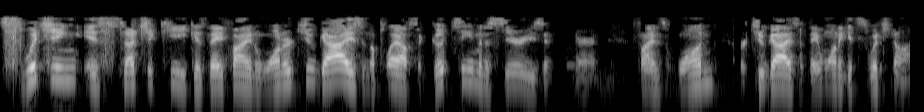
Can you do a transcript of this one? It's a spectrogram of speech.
switching is such a key because they find one or two guys in the playoffs. A good team in a series, Aaron, finds one or two guys that they want to get switched on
